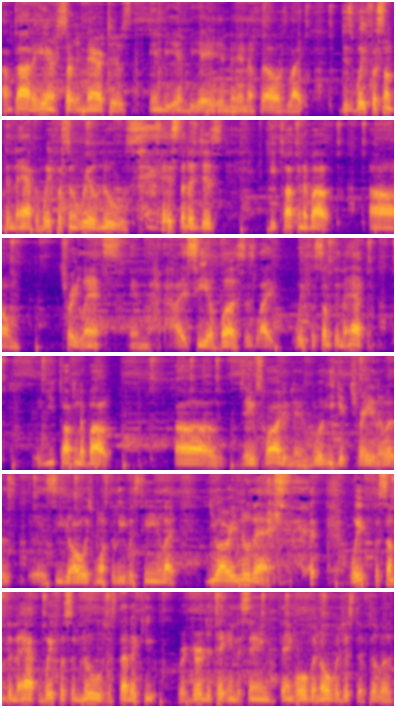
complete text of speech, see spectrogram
I'm tired of hearing certain narratives in the NBA in the NFL. It's like just wait for something to happen. Wait for some real news instead of just keep talking about um, Trey Lance and is he a bust. It's like wait for something to happen you talking about uh, James Harden and will he get traded? Is he always wants to leave his team? Like you already knew that. Wait for something to happen. Wait for some news instead of keep regurgitating the same thing over and over just to fill a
